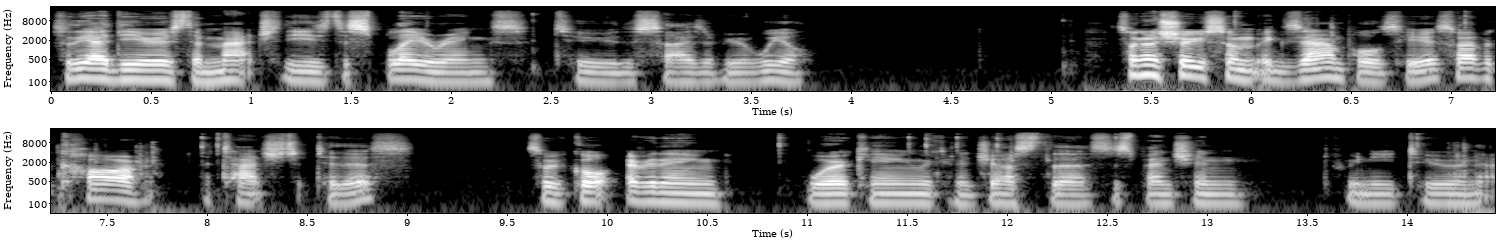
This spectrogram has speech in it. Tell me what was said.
So the idea is to match these display rings to the size of your wheel. So I'm going to show you some examples here. So I have a car attached to this. So we've got everything working. We can adjust the suspension if we need to and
